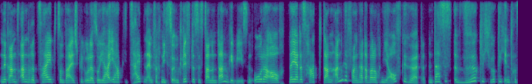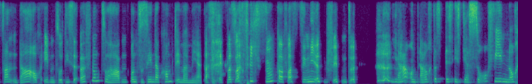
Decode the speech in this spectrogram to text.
eine ganz andere Zeit zum Beispiel oder so, ja, ihr habt die Zeiten einfach nicht so im Griff, das ist dann und dann gewesen. Oder auch, naja, das hat dann angefangen, hat aber noch nie aufgehört. Und das ist wirklich, wirklich interessant, und da auch eben so diese Öffnung zu haben und zu sehen, da kommt immer mehr. Das ist etwas, was ich super faszinierend finde. Ja, und auch das, es ist ja so viel noch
